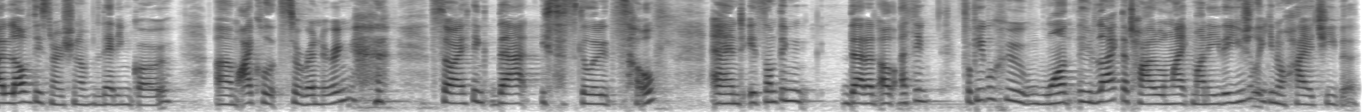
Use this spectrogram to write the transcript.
I love this notion of letting go. Um, I call it surrendering. so I think that is a skill in itself, and it's something that I think for people who want who like the title and like money, they're usually you know high achiever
